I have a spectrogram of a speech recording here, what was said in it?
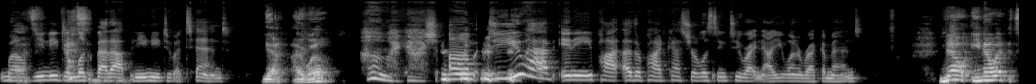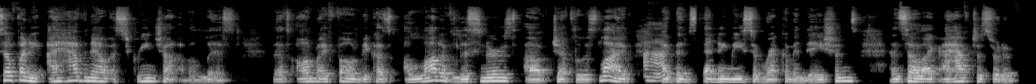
Well, That's you need to look that up and you need to attend. Yeah, I will. Oh my gosh. Um, do you have any po- other podcasts you're listening to right now you want to recommend? No, you know what? It's so funny. I have now a screenshot of a list that's on my phone because a lot of listeners of Jeff Lewis Live Uh-huh. have been sending me some recommendations. And so like I have to sort of,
